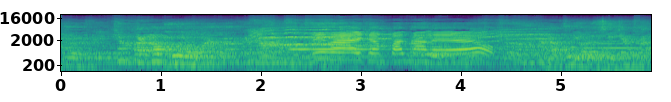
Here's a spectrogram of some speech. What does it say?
เออช่างปันนอกคือนี่ไงแคมปัสมาแล้วเราผู้เดียวเราซื้อช่างปัน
